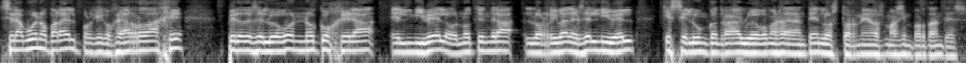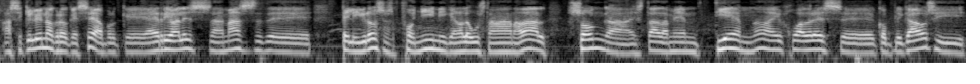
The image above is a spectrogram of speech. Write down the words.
será bueno para él porque cogerá rodaje, pero desde luego no cogerá el nivel o no tendrá los rivales del nivel que se lo encontrará luego más adelante en los torneos más importantes. Asequible no creo que sea, porque hay rivales además de peligrosos. Fognini, que no le gusta a Nadal, Songa, está también Tiem, ¿no? Hay jugadores eh, complicados y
